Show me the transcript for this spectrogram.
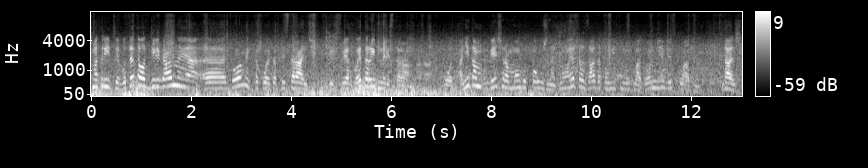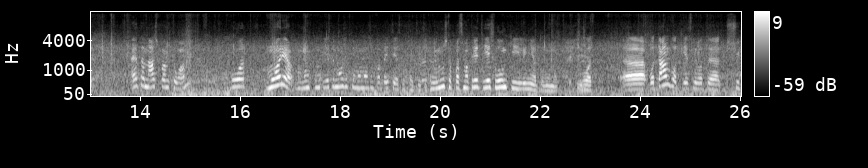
Смотрите, вот это вот деревянный э, домик такой, как ресторанчик сверху, это рыбный ресторан. Вот. Они там вечером могут поужинать, но это за дополнительную плату, он не бесплатный. Дальше. Это наш понтон. Вот. Море, к- если можете, мы можем подойти, если хотите, к нему, чтобы посмотреть, есть лунки или нет лунок. Вот. Э, вот там вот, если вот э, чуть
